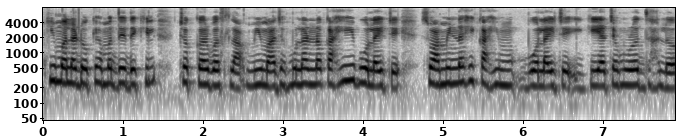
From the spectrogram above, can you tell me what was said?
की मला डोक्यामध्ये देखील चक्कर बसला. मी माझ्या मुलांना काहीही बोलायचे स्वामींनाही काही बोलायचे की याच्यामुळंच झालं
